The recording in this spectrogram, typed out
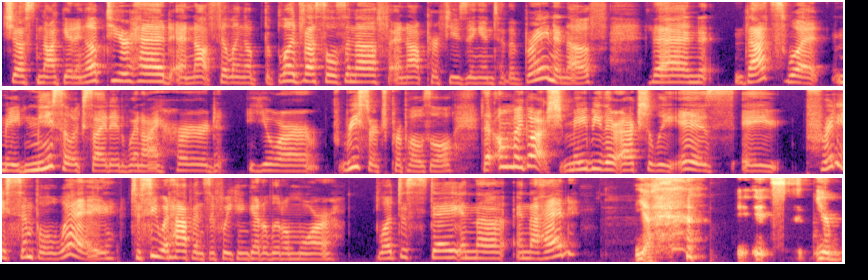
just not getting up to your head and not filling up the blood vessels enough and not perfusing into the brain enough, then that's what made me so excited when I heard your research proposal that, oh my gosh, maybe there actually is a pretty simple way to see what happens if we can get a little more blood to stay in the in the head? Yeah. it's your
